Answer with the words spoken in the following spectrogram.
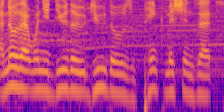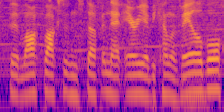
I know that when you do the do those pink missions that the lockboxes and stuff in that area become available,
